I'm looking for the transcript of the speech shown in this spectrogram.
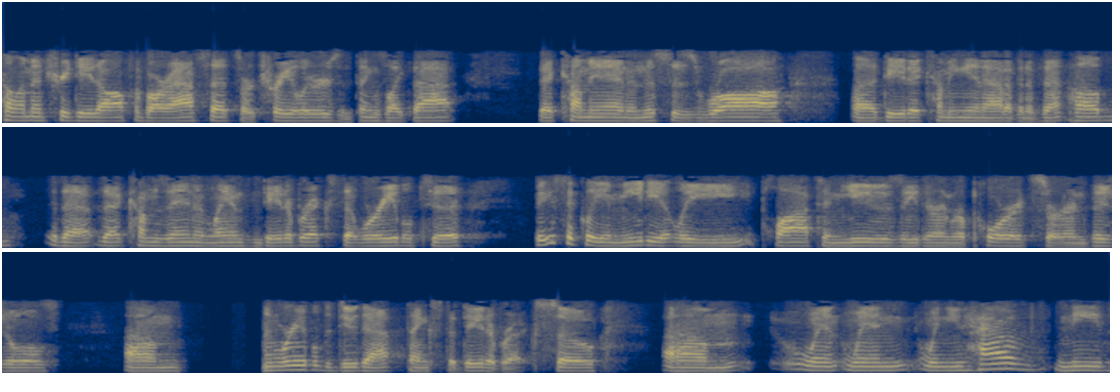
telemetry data off of our assets, our trailers, and things like that that come in, and this is raw uh, data coming in out of an event hub that that comes in and lands in Databricks that we're able to basically immediately plot and use either in reports or in visuals. Um, and we're able to do that thanks to Databricks. So um, when when when you have needs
